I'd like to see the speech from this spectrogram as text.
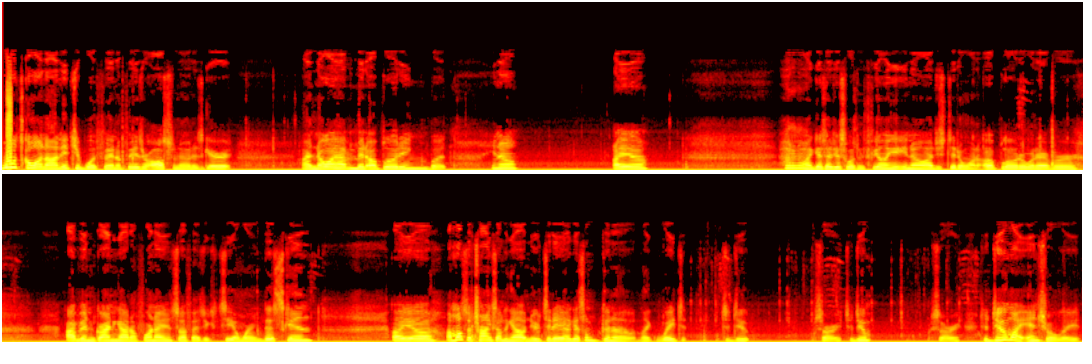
What's going on? It's your boy Phantom Phaser, also known as Garrett. I know I haven't been uploading, but you know, I uh, I don't know. I guess I just wasn't feeling it. You know, I just didn't want to upload or whatever. I've been grinding out on Fortnite and stuff. As you can see, I'm wearing this skin. I uh, I'm also trying something out new today. I guess I'm gonna like wait to, to do, sorry, to do, sorry, to do my intro late.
